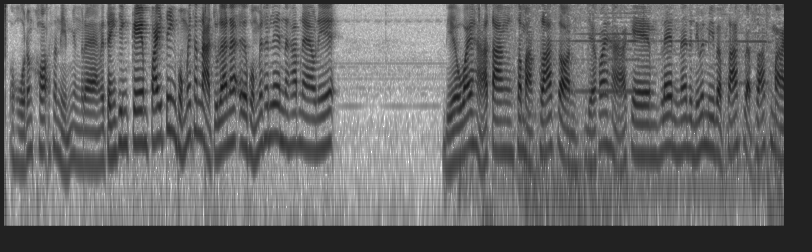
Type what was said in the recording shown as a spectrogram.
โอ้โหต้องเคาะสนิมอย่างแรงเลยแต่จริงๆเกมไฟติ้งผมไม่ถนัดอยู่แล้วนะ เออผมไม่ค่อยเล่นนะครับแนวนี้ เดี๋ยวไว้หาตังสมัคร plus ก่อน เดี๋ยวค่อยหาเกมเล่นนะเดี๋ยวนี้มันมีแบบ plus แบบ plus ใหม่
